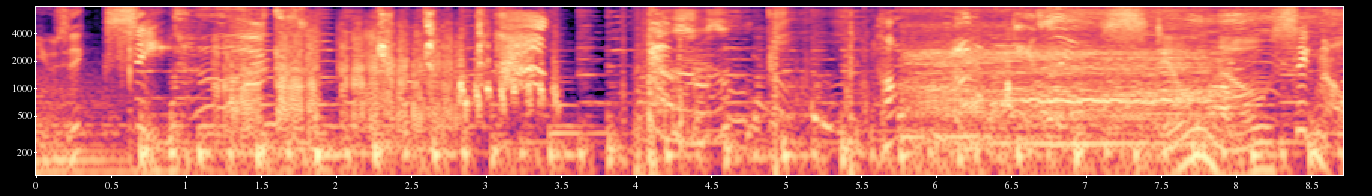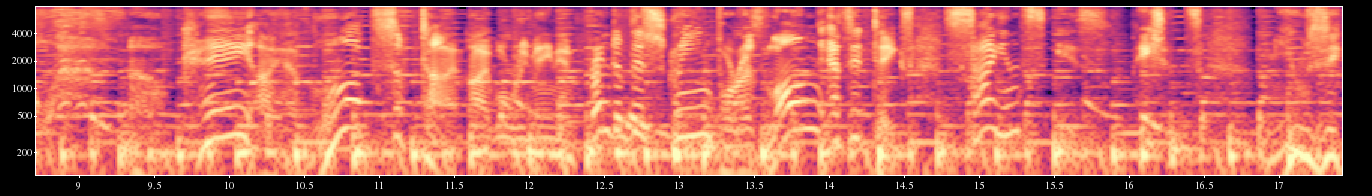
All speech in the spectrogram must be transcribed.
Music C. Still no signal. Okay, I have of time. I will remain in front of this screen for as long as it takes. Science is patience. Music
